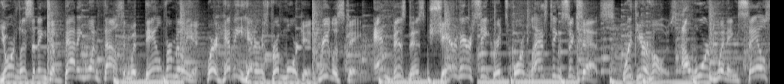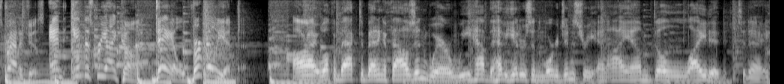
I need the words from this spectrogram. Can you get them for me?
You're listening to Batting 1000 with Dale Vermillion, where heavy hitters from mortgage, real estate, and business share their secrets for lasting success. With your host, award winning sales strategist and industry icon, Dale Vermillion. All right, welcome back to Batting a Thousand, where we have the heavy hitters in the mortgage industry, and I am delighted today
